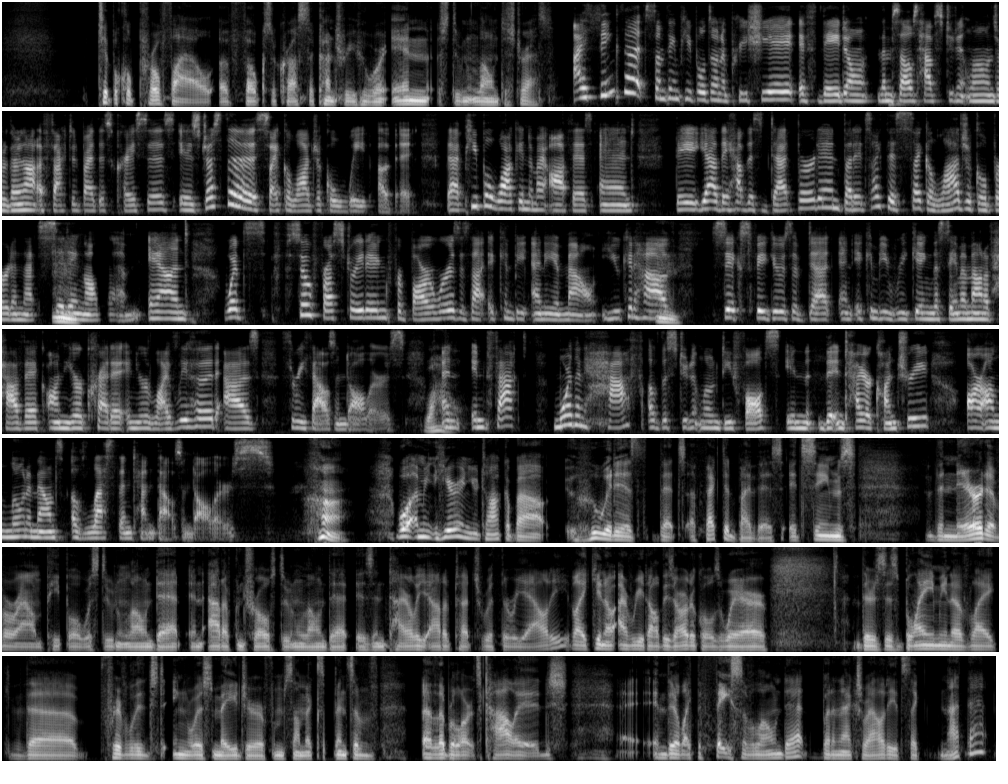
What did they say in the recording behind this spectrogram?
typical profile of folks across the country who are in student loan distress? I think that something people don't appreciate if they don't themselves have student loans or they're not affected by this crisis is just the psychological weight of it. That people walk into my office and they, yeah, they have this debt burden, but it's like this psychological burden that's hmm. sitting on them. And what's so frustrating for borrowers is that it can be any amount. You can have hmm. six figures of debt and it can be wreaking the same amount of havoc on your credit and your livelihood as $3,000. Wow. And in fact, more than half of the student loan defaults in the entire country are on loan amounts of less than $10,000. Huh. Well, I mean, hearing you talk about who it is that's affected by this, it seems the narrative around people with student loan debt and out of control student loan debt is entirely out of touch with the reality. Like, you know, I read all these articles where there's this blaming of like the privileged English major from some expensive uh, liberal arts college, and they're like the face of loan debt. But in actuality, it's like not that.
